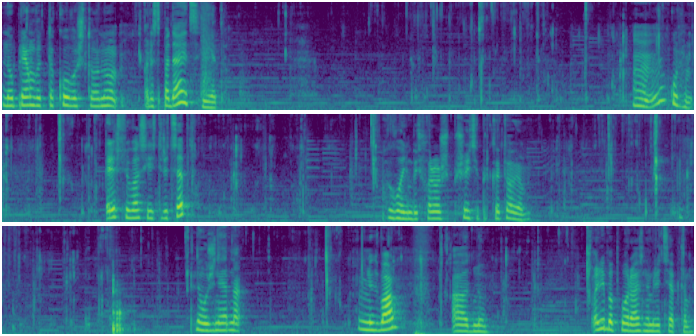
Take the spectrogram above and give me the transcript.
Но прям вот такого, что оно распадается, нет. М, ну, вкусно. Если у вас есть рецепт, какой-нибудь хороший, пишите, приготовим. Ну, уже, наверное, не два, а одну. Либо по разным рецептам.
